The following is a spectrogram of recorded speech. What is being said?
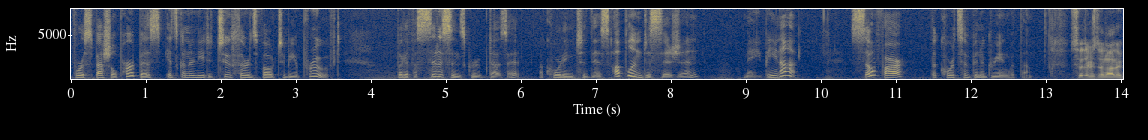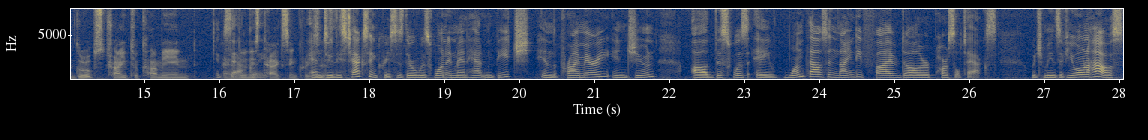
for a special purpose, it's going to need a two thirds vote to be approved. But if a citizens group does it, according to this Upland decision, maybe not. So far, the courts have been agreeing with them. So there's a lot of groups trying to come in and do these Exactly. tax increases. and do these tax increases. There was one in Manhattan Beach in the primary in June. Uh, this was a $1,095 parcel tax, which means if you own a house,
